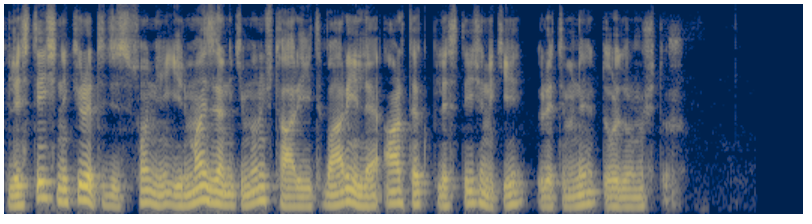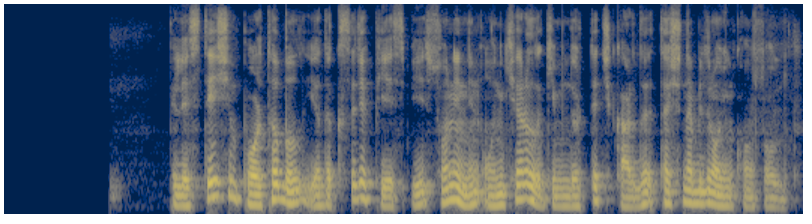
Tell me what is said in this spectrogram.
PlayStation 2 üreticisi Sony 20 Haziran 2013 tarihi itibariyle artık PlayStation 2 üretimini durdurmuştur. PlayStation Portable ya da kısaca PSP, Sony'nin 12 Aralık 2004'te çıkardığı taşınabilir oyun konsoludur.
